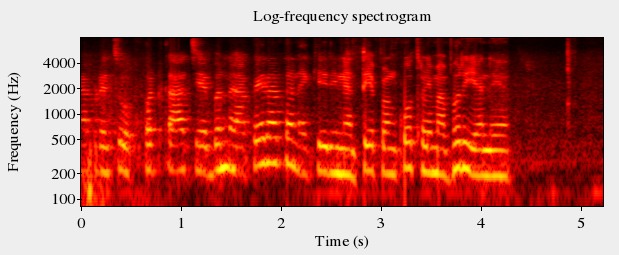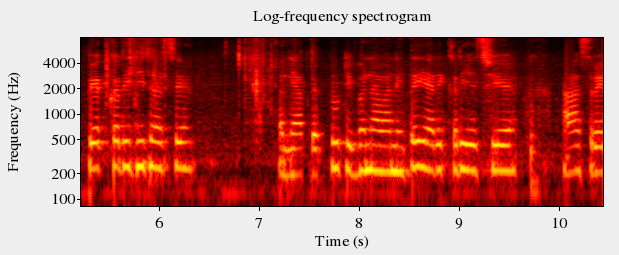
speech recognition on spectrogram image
આપણે જો ફટકા જે બના પહેરાતા ને કેરીના તે પણ કોથળીમાં ભરી અને પેક કરી દીધા છે. અને આપણે ફ્રૂટી બનાવવાની તૈયારી કરીએ છીએ. આશરે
